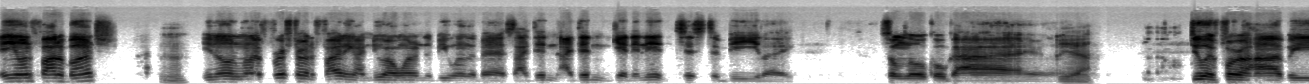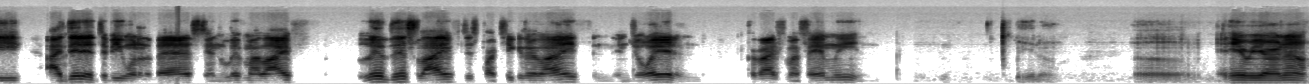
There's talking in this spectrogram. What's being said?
and you know, fought a bunch. Mm. You know, and when I first started fighting, I knew I wanted to be one of the best. I didn't. I didn't get in it just to be like some local guy or like, yeah. do it for a hobby. I did it to be one of the best and live my life, live this life, this particular life, and enjoy it and provide for my family. You know, uh, and here we are now.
